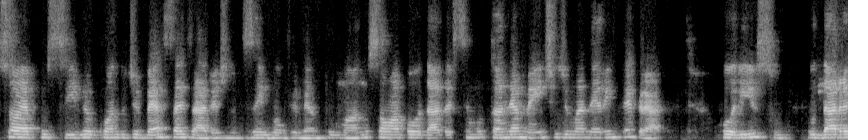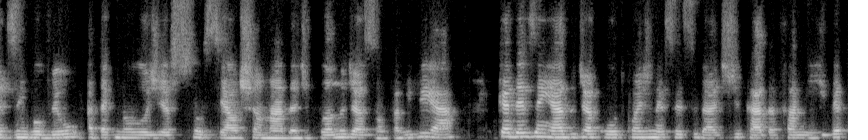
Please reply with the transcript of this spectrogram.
só é possível quando diversas áreas do desenvolvimento humano são abordadas simultaneamente de maneira integrada. Por isso, o DARA desenvolveu a tecnologia social chamada de Plano de Ação Familiar, que é desenhado de acordo com as necessidades de cada família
